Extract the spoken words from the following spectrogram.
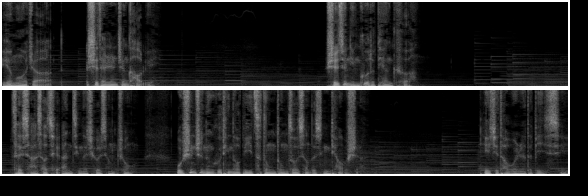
约摸着是在认真考虑。时间凝固了片刻，在狭小且安静的车厢中，我甚至能够听到彼此咚咚作响的心跳声，以及他温热的鼻息。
